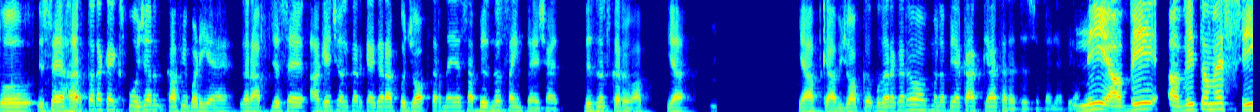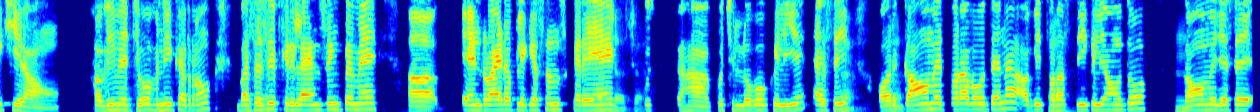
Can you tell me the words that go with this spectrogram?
तो इससे हर तरह का एक्सपोजर काफ़ी बढ़िया है। अगर आप जैसे आगे चल करके अगर आपको जॉब करना है ऐसा बिज़नेस लाइन पे है शायद। बिज़नेस कर रहे हो आप या या आप क्या अभी जॉब वगैरह कर रहे हो मतलब या क्या क्या कर रहे थे इससे पहले अभी नहीं अभी अभी तो मैं सीख ही रहा हूँ। अभी मैं जॉब नहीं कर रहा हूँ। बस अच्छा। ऐसे फ्रीलांसिंग पे मैं एंड्रॉयड एप्लीकेशन करे हैं अच्छा, अच्छा। कुछ हाँ कुछ लोगों के लिए ऐसे ही। हाँ, और हाँ. गाँव में थोड़ा बहुत है ना अभी थोड़ा हाँ, सीख लिया हूँ तो हम्म। गाँव में जैसे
